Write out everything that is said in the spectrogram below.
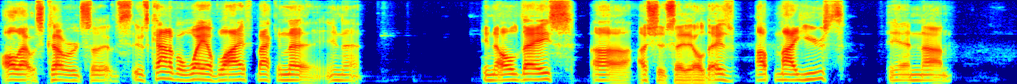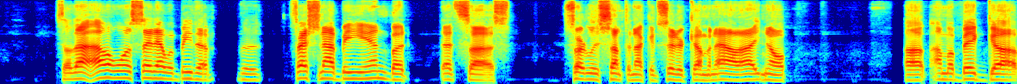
All that was covered. So it was it was kind of a way of life back in the in the in the old days. Uh, I should say the old days of my youth, and um, so that I don't want to say that would be the the profession I'd be in, but that's uh, certainly something I consider coming out. I you know uh, I'm a big uh,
